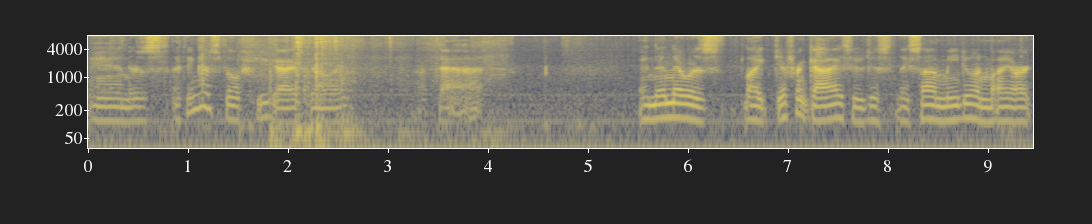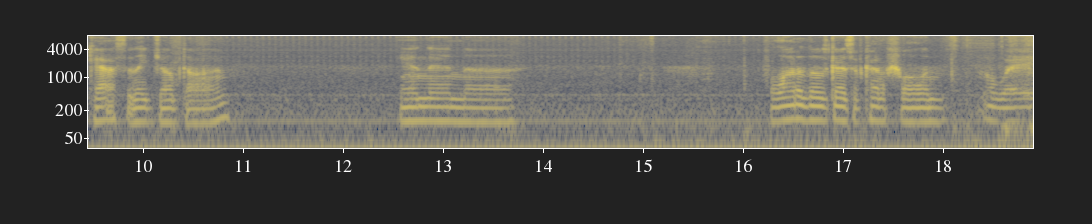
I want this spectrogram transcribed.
And there's, I think there's still a few guys going at that. And then there was like different guys who just, they saw me doing my art cast and they jumped on. And then uh, a lot of those guys have kind of fallen away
